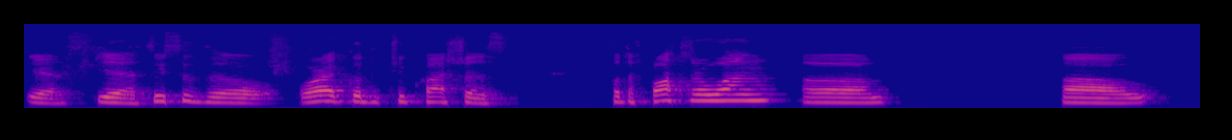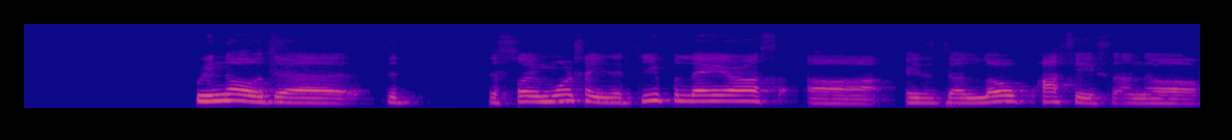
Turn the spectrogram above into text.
Yes, yes, this is a very good two questions. For the first one, um, uh, we know the, the, the soil moisture in the deep layers uh, is the low passes and uh,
